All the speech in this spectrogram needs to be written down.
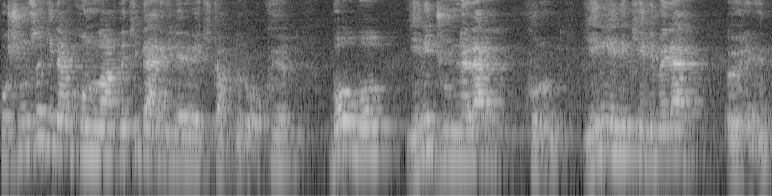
hoşunuza giden konulardaki dergileri ve kitapları okuyun. Bol bol yeni cümleler kurun, yeni yeni kelimeler öğrenin.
